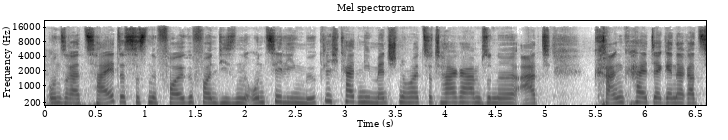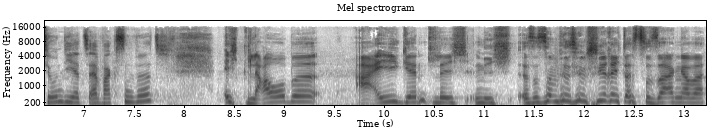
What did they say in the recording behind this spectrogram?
unserer Zeit? Ist das eine Folge von diesen unzähligen Möglichkeiten, die Menschen heutzutage haben? So eine Art Krankheit der Generation, die jetzt erwachsen wird? Ich glaube, eigentlich nicht. Es ist ein bisschen schwierig, das zu sagen, aber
